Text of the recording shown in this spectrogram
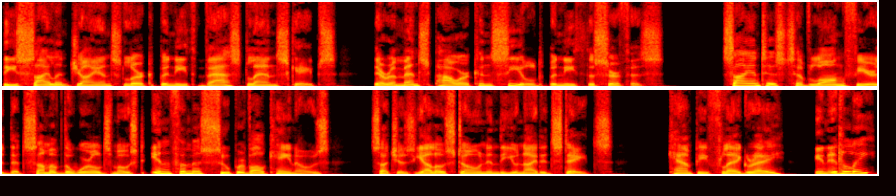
these silent giants lurk beneath vast landscapes, their immense power concealed beneath the surface. Scientists have long feared that some of the world's most infamous supervolcanoes, such as Yellowstone in the United States, Campi Flegrei in Italy,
